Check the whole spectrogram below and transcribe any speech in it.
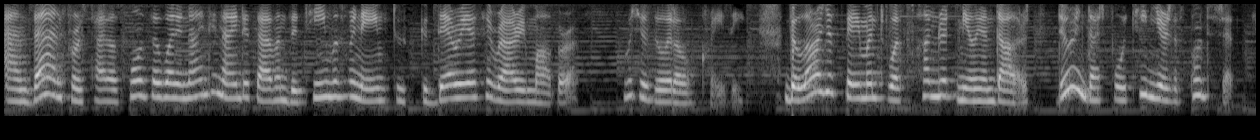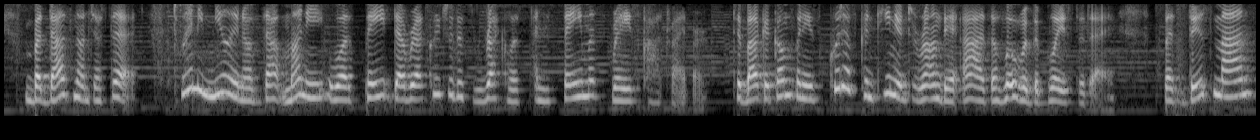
and then first title sponsor when in 1997 the team was renamed to Scuderia Ferrari Marlboro, which is a little crazy. The largest payment was $100 million during that 14 years of sponsorship. But that's not just it. 20 million of that money was paid directly to this reckless and famous race car driver. Tobacco companies could have continued to run their ads all over the place today, but this man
